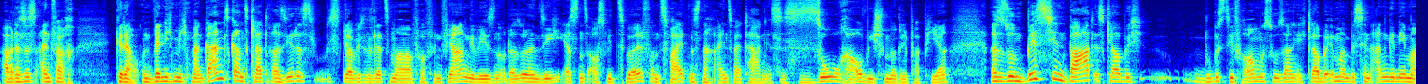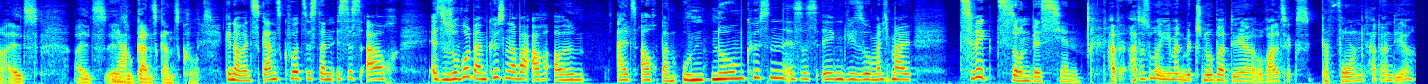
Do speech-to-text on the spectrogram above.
aber das ist einfach, genau. Und wenn ich mich mal ganz, ganz glatt rasiere, das ist, glaube ich, das letzte Mal vor fünf Jahren gewesen oder so, dann sehe ich erstens aus wie zwölf und zweitens nach ein, zwei Tagen ist es so rau wie Schmirgelpapier. Also so ein bisschen Bart ist, glaube ich, du bist die Frau, musst du sagen, ich glaube immer ein bisschen angenehmer als, als äh, Ja. so ganz, ganz kurz. Genau, wenn es ganz kurz ist, dann ist es auch, also sowohl beim Küssen, aber auch ähm, als auch beim untenrum Küssen ist es irgendwie so, manchmal zwickt so ein bisschen. Hat, hattest du mal jemanden mit Schnurrbart, der Oralsex performt hat an dir?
